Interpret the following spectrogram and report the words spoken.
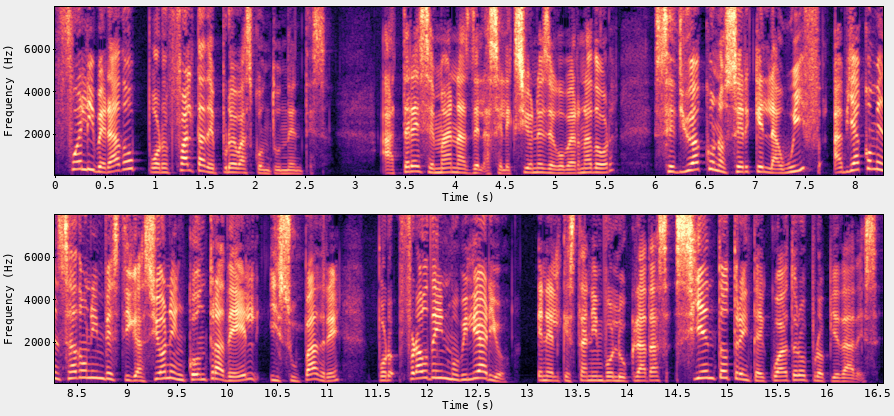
fue liberado por falta de pruebas contundentes. A tres semanas de las elecciones de gobernador, se dio a conocer que la UIF había comenzado una investigación en contra de él y su padre por fraude inmobiliario, en el que están involucradas 134 propiedades,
